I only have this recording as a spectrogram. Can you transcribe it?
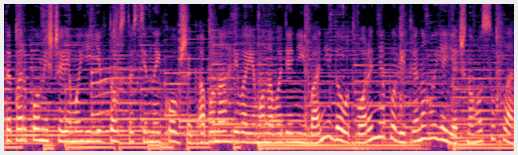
Тепер поміщаємо її в товстостінний ковшик або нагріваємо на водяній бані до утворення повітряного яєчного суфле.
